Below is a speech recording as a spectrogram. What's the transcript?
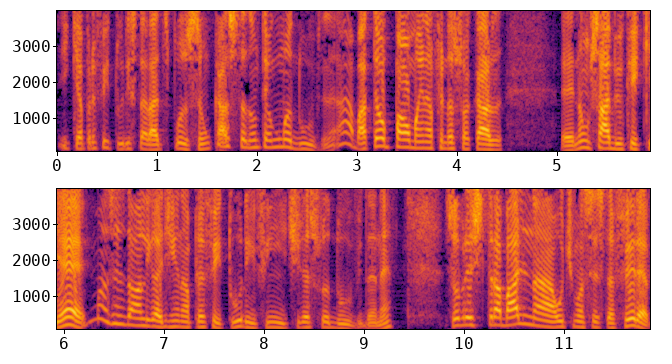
e que a prefeitura estará à disposição caso o cidadão tenha alguma dúvida. Né? Ah, bateu o palmo aí na frente da sua casa, é, não sabe o que, que é, às vezes dá uma ligadinha na prefeitura, enfim, e tira a sua dúvida, né? Sobre este trabalho, na última sexta-feira,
